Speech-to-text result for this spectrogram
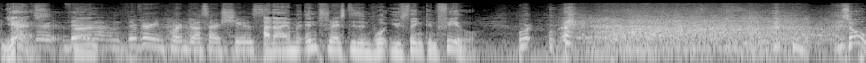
Yes. They're they're, and, um, they're very important to us. Our shoes. and I am interested in what you think and feel. So,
